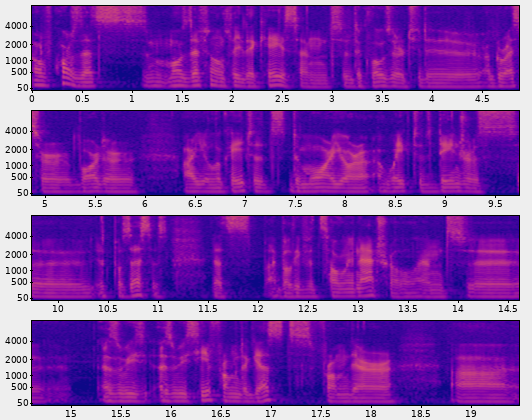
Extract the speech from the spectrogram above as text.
Of course, that's most definitely the case. And the closer to the aggressor border are you located, the more you're awake to the dangers uh, it possesses. That's, I believe, it's only natural. And uh, as we as we see from the guests, from their uh,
